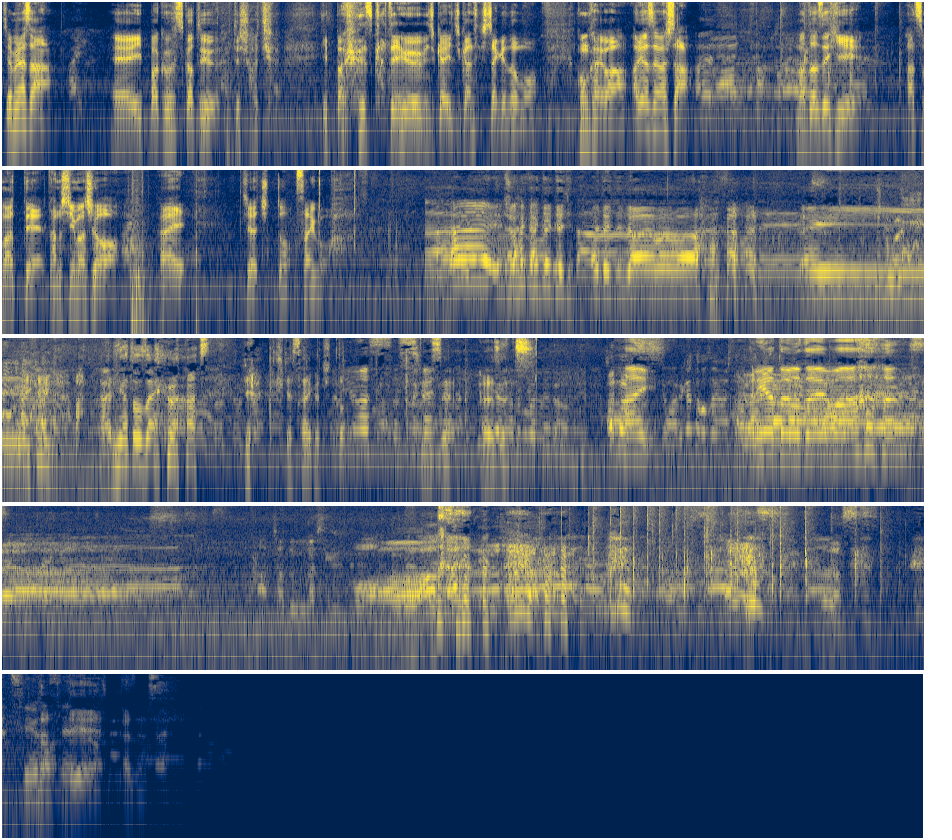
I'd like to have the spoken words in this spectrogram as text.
じゃあ皆さん、はい、えー、一泊二日というでしょ 一泊二日という 短い時間でしたけども今回はありがとうございました、またぜひ集まって楽しみましょう。はい、はい、じゃあちょっと最後。はい、入って入って入って入って入ってはい。ありがとうござい。ますじゃあ最後ちょっとすみませんありがとうござい。ますはい。ありがとうござい。ましたありがとうござい。ますんと動かしてくれて。おありがとうございます。すみません。ええ、ありがとうございます。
